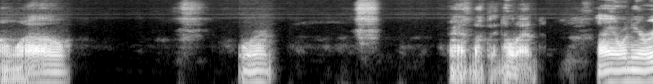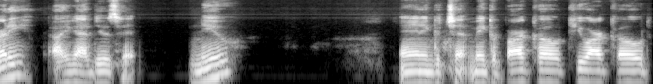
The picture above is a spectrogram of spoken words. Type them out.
Oh wow. Or ah, nothing. Hold on. All right, when you're ready, all you gotta do is hit new, and you can check, make a barcode, QR code,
